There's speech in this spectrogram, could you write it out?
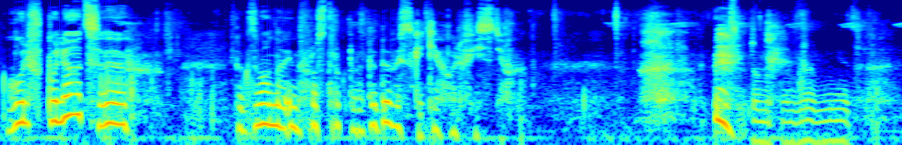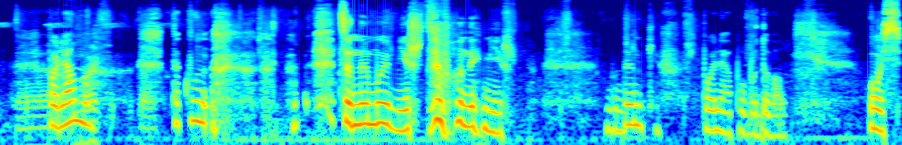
гольф-поля, це так звана інфраструктура. Ти дивись, скільки гольфістів. Тому що ми, ми е, Полями? Так вон... це не ми між, це вони між. Будинків поля побудували. Ось.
